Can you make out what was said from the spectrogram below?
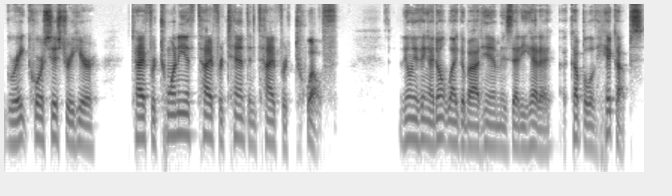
great course history here. Tied for 20th, tied for 10th, and tied for 12th. The only thing I don't like about him is that he had a, a couple of hiccups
